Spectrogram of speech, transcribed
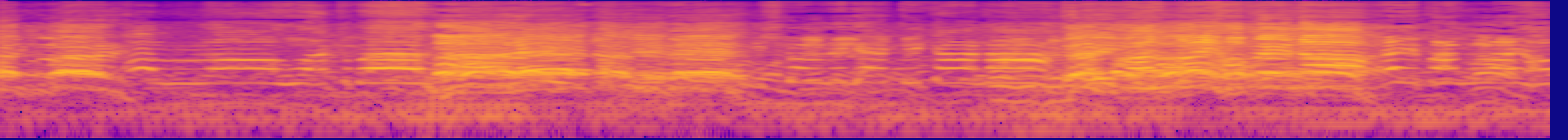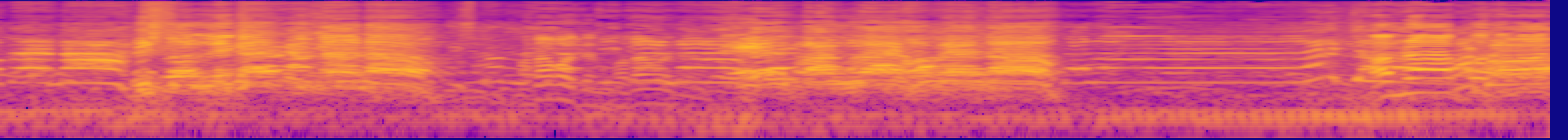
আকবার ইসলামিকের ঠিকানা এই বাংলায় হবে না এই বাংলায় হবে না ঈশ্বর লীগের ঠিকানা এই বাংলায় হবে না আমরা প্রতিবাদ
